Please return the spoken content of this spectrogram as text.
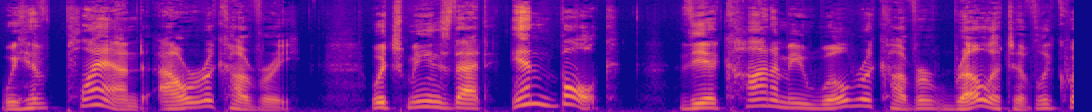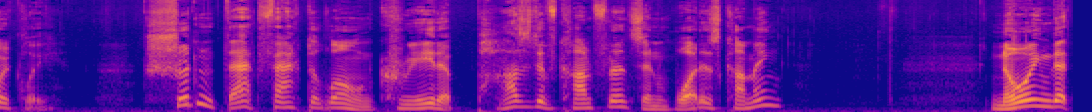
we have planned our recovery, which means that in bulk, the economy will recover relatively quickly. Shouldn't that fact alone create a positive confidence in what is coming? Knowing that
